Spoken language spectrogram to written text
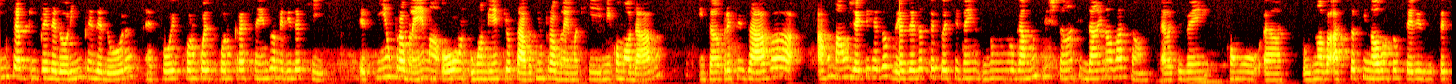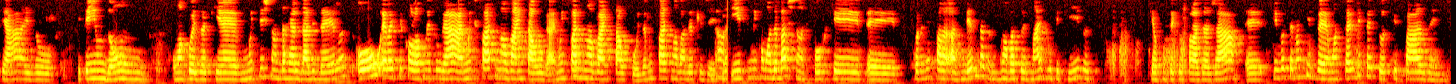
empreendedor e empreendedora, é, foi, foram coisas que foram crescendo à medida que eu tinha um problema, ou o ambiente que eu estava tinha um problema que me incomodava, então eu precisava arrumar um jeito de resolver. Às vezes as pessoas se veem num lugar muito distante da inovação. Elas se veem como as, os nova, as pessoas que inovam são seres especiais ou que têm um dom, uma coisa que é muito distante da realidade delas, ou elas se colocam nesse lugar, ah, é muito fácil inovar em tal lugar, é muito Sim. fácil inovar em tal coisa, é muito fácil inovar desse jeito. E isso me incomoda bastante, porque é, quando a gente fala, mesmo das inovações mais disruptivas, que é o conceito que eu vou falar já já, é, se você não tiver uma série de pessoas que fazem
